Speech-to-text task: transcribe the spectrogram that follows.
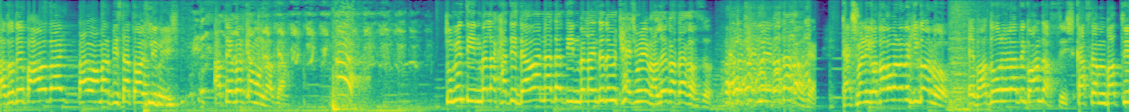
আর যদি পাওয়া যায় তাও আমার বিশটা জিনিস আর তুই এবার কেমন রাজা? তুমি তিন বেলা খাতি দেওয়া না তিন বেলা কিন্তু তুমি ঠেস মেরে ভালোই কথা কছো এত ঠেস মেরে কথা কও? কাশ্মীরি কথা কবার কি করব? বেলা তুই কোন যাচ্ছিস? কাজ কাম বাদ তুই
